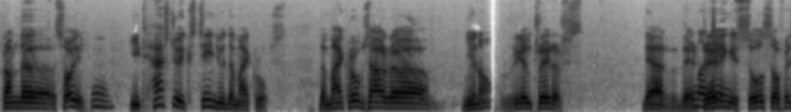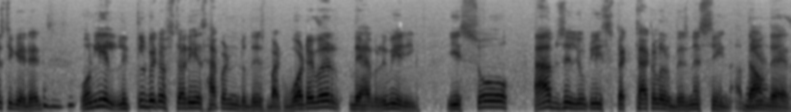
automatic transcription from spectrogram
from the soil. Hmm. It has to exchange with the microbes. The microbes are, uh, you know, real traders. They are… their trading is so sophisticated, only a little bit of study has happened to this, but whatever they have revealed is so absolutely spectacular business scene down Yeah. there.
